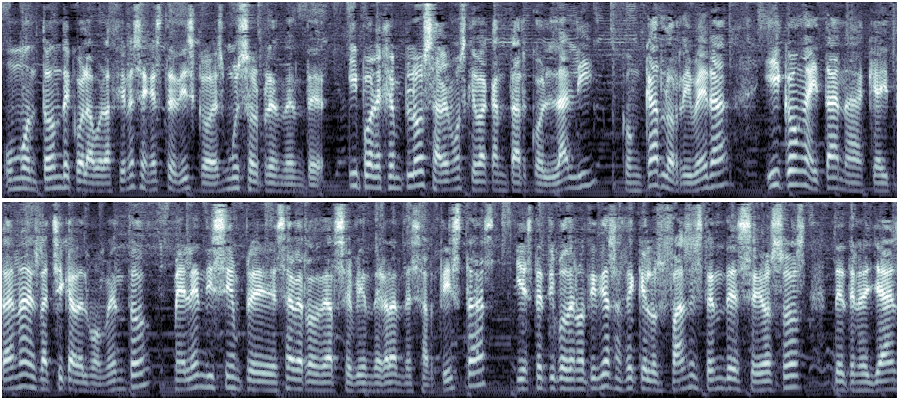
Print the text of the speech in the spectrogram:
un montón de colaboraciones en este disco, es muy sorprendente. Y por ejemplo, sabemos que va a cantar con Lali, con Carlos Rivera y con Aitana, que Aitana es la chica del momento. Melendi siempre sabe rodearse bien de grandes artistas y este tipo de noticias hace que los fans estén deseosos de tener ya en,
